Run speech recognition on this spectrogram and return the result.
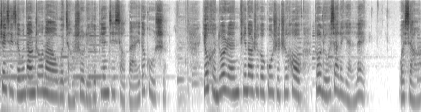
这期节目当中呢，我讲述了一个编辑小白的故事，有很多人听到这个故事之后都流下了眼泪。我想，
